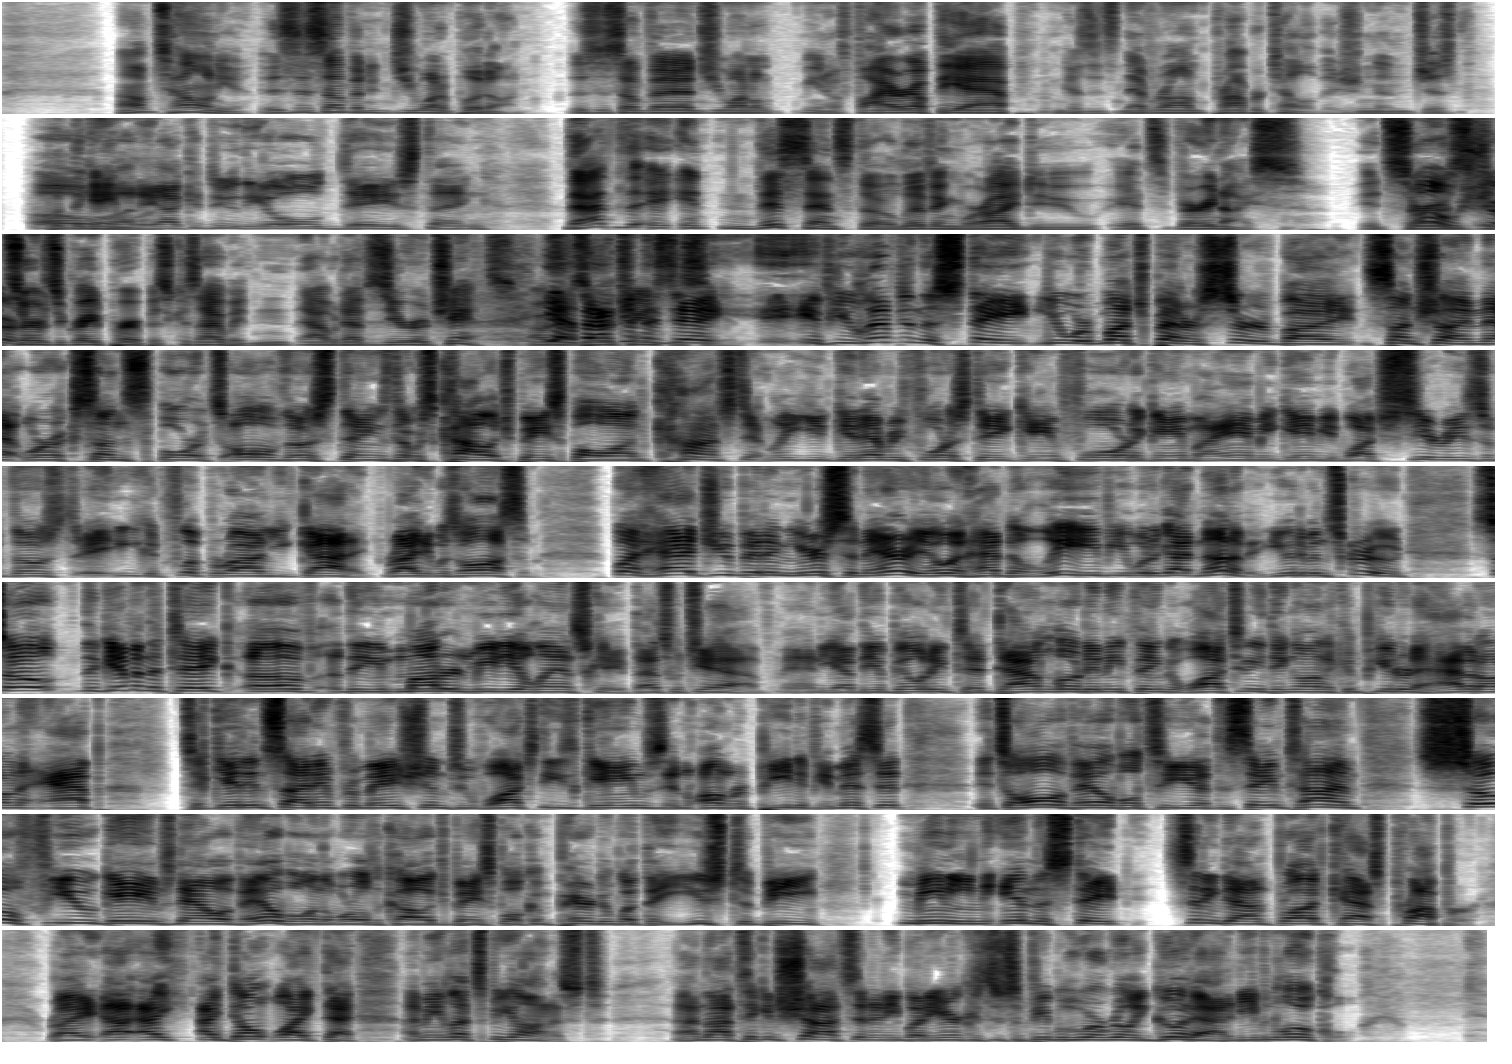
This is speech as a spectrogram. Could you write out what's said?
I'm telling you, this is something that you want to put on. This is something that you want to, you know, fire up the app because it's never on proper television and just put oh, the game buddy, on. I could do the old days thing. That in in this sense, though, living where I do, it's very nice. It oh, serves Oh, sure. it serves a great purpose because I would I would have zero chance. I would Yeah, back in the chance to see day, if you lived in the state, you were much better served by Sunshine Network, Sun Sports, all of those things. There was college baseball on constantly. You'd get every Florida State game, Florida game, Miami game. You'd watch series of those. Eh, you could flip around. You got it, right? It was awesome. But had you been in your scenario and had to leave, you would have got none of it. You would have been screwed. So the give and the take of the modern media landscape, that's what you have, man. You have the ability to download anything, to watch anything on a computer, to have it on an app, to get inside information, to watch these games on repeat if you miss it. It's all available to you at the same time. So few games now available in the world of college baseball compared to what they used to be, meaning in the state, sitting down, broadcast proper, right? I, I, I don't like that. I mean, let's be honest. I'm not taking shots at anybody here because there's some people who are really good at it, even local.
